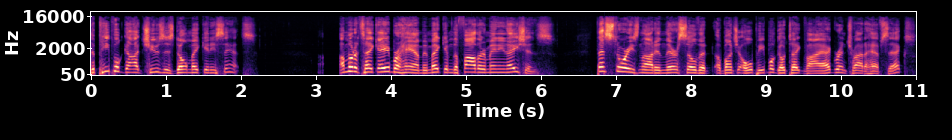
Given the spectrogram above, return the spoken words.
The people God chooses don't make any sense. I'm going to take Abraham and make him the father of many nations. That story's not in there so that a bunch of old people go take Viagra and try to have sex.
